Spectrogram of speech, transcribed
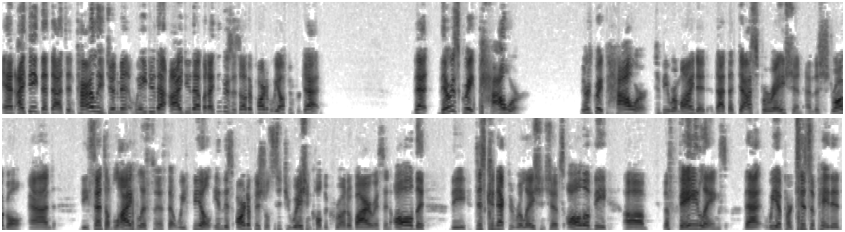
And I think that that's entirely legitimate. We do that. I do that. But I think there's this other part of it we often forget. That there is great power. There's great power to be reminded that the desperation and the struggle and the sense of lifelessness that we feel in this artificial situation called the coronavirus and all the, the disconnected relationships, all of the, um, the failings that we have participated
